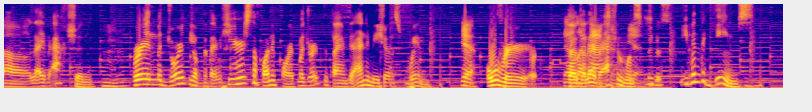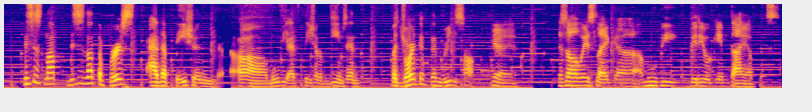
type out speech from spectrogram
uh, live action. Where in majority of the time, here's the funny part: majority of the time, the animations win Yeah, over the, the live action, yeah, ones. even, because- even the games. This is not this is not the first adaptation, uh, movie adaptation of games, and majority of them really suck. yeah, yeah. There's always like uh, a movie video game tie up. It's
